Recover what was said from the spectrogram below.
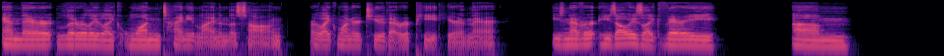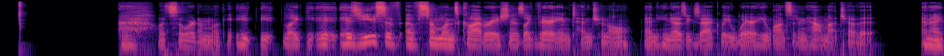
and they're literally like one tiny line in the song or like one or two that repeat here and there. He's never he's always like very um what's the word i'm looking he, he like his use of, of someone's collaboration is like very intentional and he knows exactly where he wants it and how much of it and i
